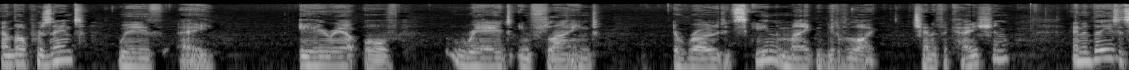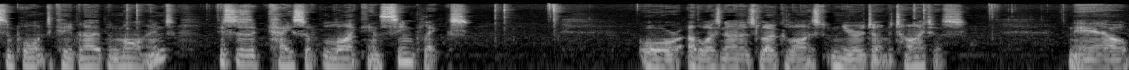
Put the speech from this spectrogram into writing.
and they'll present with a area of red, inflamed, eroded skin, maybe a bit of light chenification. And in these, it's important to keep an open mind. This is a case of lichen simplex, or otherwise known as localized neurodermatitis. Now,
